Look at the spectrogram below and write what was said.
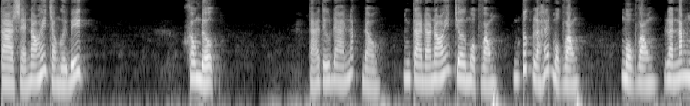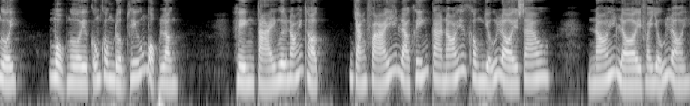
ta sẽ nói cho người biết. Không được. Tả tiểu đa lắc đầu, ta đã nói chơi một vòng, tức là hết một vòng. Một vòng là năm người, một người cũng không được thiếu một lần. Hiện tại ngươi nói thật, chẳng phải là khiến ta nói không giữ lời sao? Nói lời phải giữ lời,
